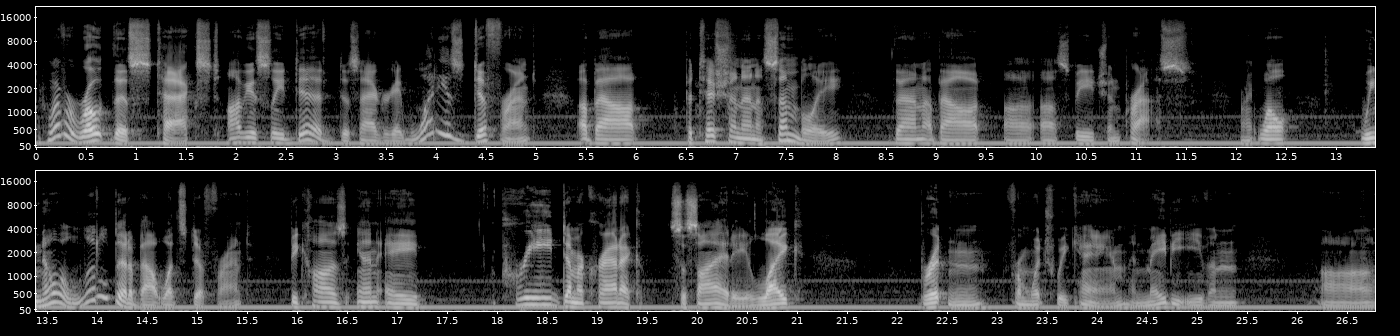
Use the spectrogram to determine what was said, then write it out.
But whoever wrote this text obviously did disaggregate. What is different about petition and assembly than about uh, uh, speech and press? Right. Well, we know a little bit about what's different because in a pre-democratic society like Britain, from which we came, and maybe even uh,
